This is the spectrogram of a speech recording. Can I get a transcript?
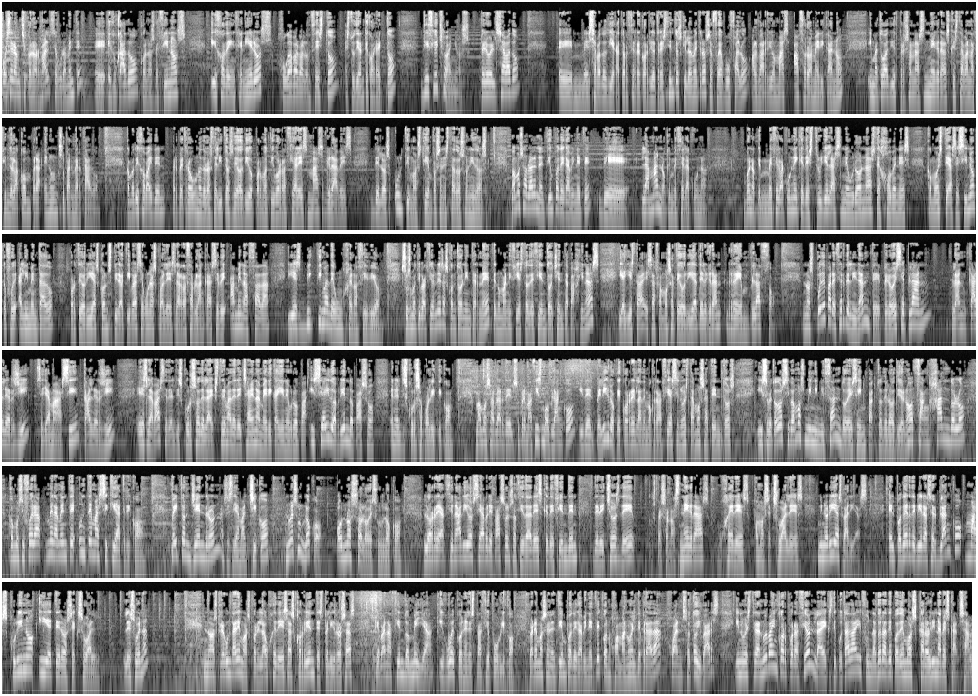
Pues era un chico normal, seguramente, eh, educado, con los vecinos, hijo de ingenieros, jugaba al baloncesto, estudiante correcto, 18 años. Pero el sábado Em, el sábado día 14 recorrió 300 kilómetros, se fue a Búfalo, al barrio más afroamericano, y mató a 10 personas negras que estaban haciendo la compra en un supermercado. Como dijo Biden, perpetró uno de los delitos de odio por motivos raciales más graves de los últimos tiempos en Estados Unidos. Vamos a hablar en el tiempo de gabinete de la mano que mece la cuna bueno, que mece la cuna y que destruye las neuronas de jóvenes, como este asesino que fue alimentado por teorías conspirativas según las cuales la raza blanca se ve amenazada y es víctima de un genocidio. Sus motivaciones las contó en Internet, en un manifiesto de 180 páginas, y allí está esa famosa teoría del gran reemplazo. Nos puede parecer delirante, pero ese plan Plan Calergy, se llama así, Calergy, es la base del discurso de la extrema derecha en América y en Europa y se ha ido abriendo paso en el discurso político. Vamos a hablar del supremacismo blanco y del peligro que corre en la democracia si no estamos atentos y sobre todo si vamos minimizando ese impacto del odio, ¿no? Zanjándolo como si fuera meramente un tema psiquiátrico. Peyton Gendron, así se llama el chico, no es un loco, o no solo es un loco. Los reaccionarios se abre paso en sociedades que defienden derechos de pues, personas negras, mujeres, homosexuales, minorías varias. El poder debiera ser blanco, masculino y heterosexual. ¿Le suena? Nos preguntaremos por el auge de esas corrientes peligrosas que van haciendo mella y hueco en el espacio público. Lo haremos en el tiempo de gabinete con Juan Manuel de Prada, Juan Soto Ibars y nuestra nueva incorporación, la exdiputada y fundadora de Podemos, Carolina Vescanza.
